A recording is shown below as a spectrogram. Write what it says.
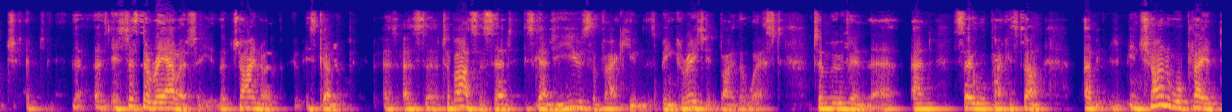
it's just a reality that China is going to as, as uh, Tobias has said, is going to use the vacuum that's been created by the West to move in there, and so will Pakistan. Um, in China, will play. It,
